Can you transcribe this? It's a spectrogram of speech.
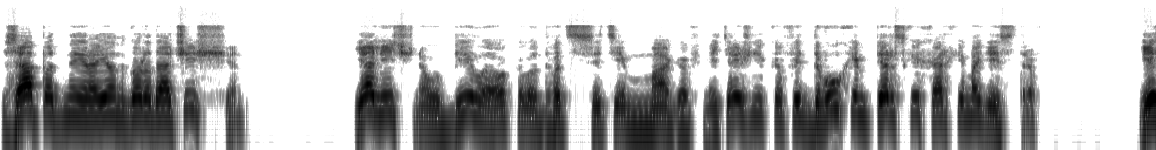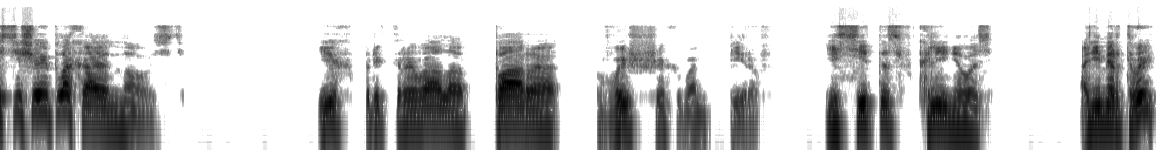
западный район города очищен. Я лично убила около двадцати магов-мятежников и двух имперских архимагистров. Есть еще и плохая новость. Их прикрывала пара высших вампиров. И Ситас вклинилась. Они мертвы?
